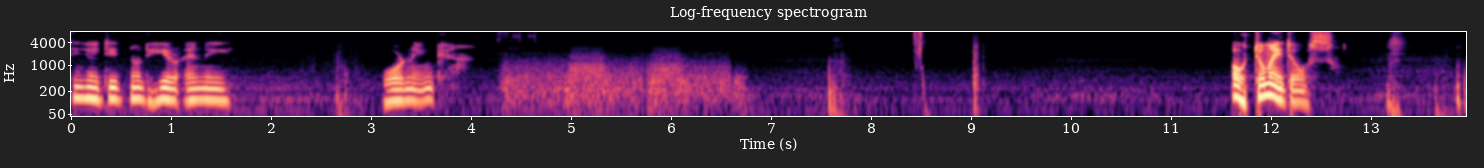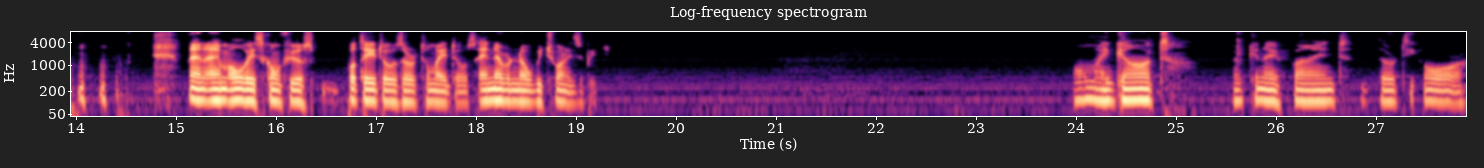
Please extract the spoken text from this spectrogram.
Think I did not hear any warning. Oh, tomatoes. Man, I'm always confused. Potatoes or tomatoes. I never know which one is which. Oh my god. Where can I find dirty ore?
